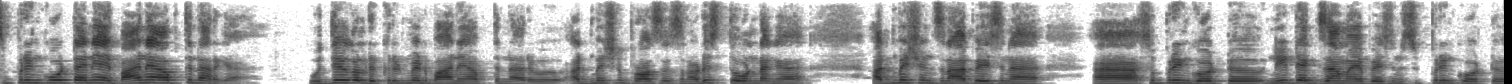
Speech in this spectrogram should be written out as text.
సుప్రీంకోర్టు అని బాగానే ఆపుతున్నారుగా. ఉద్యోగుల రిక్రూట్మెంట్ బాగానే ఆపుతున్నారు. అడ్మిషన్ ప్రాసెస్ నడుస్తూ ఉండగా అడ్మిషన్స్ని ఆపేసిన సుప్రీంకోర్టు నీట్ ఎగ్జామ్ ఆపేసిన సుప్రీంకోర్టు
